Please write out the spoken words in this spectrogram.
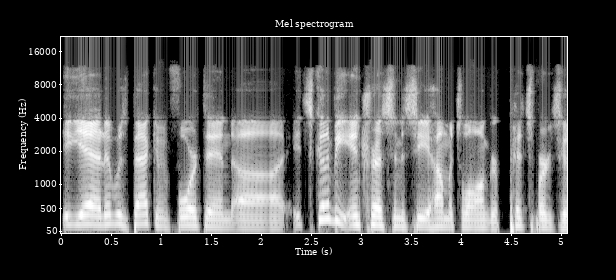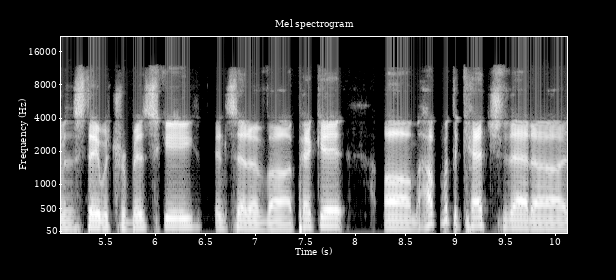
Yeah, and it was back and forth, and uh, it's going to be interesting to see how much longer Pittsburgh's going to stay with Trubisky instead of uh, Pickett. Um, how about the catch that uh,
